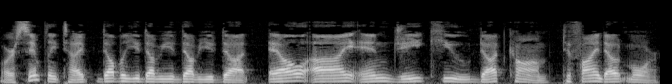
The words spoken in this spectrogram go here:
or simply type www.lingq.com to find out more.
